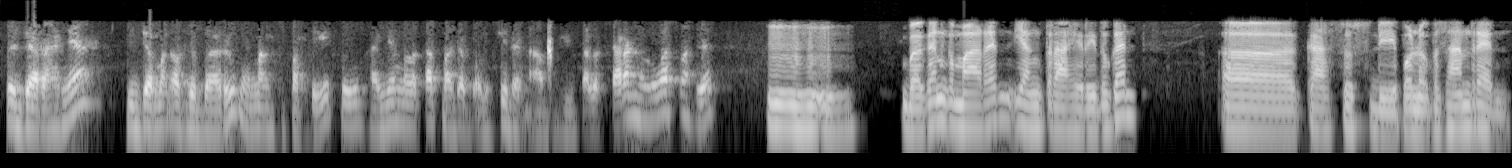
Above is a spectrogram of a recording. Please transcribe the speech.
sejarahnya di zaman Orde Baru memang seperti itu, hanya melekat pada polisi dan ABRI. Kalau sekarang meluas mas ya. Hmm, bahkan kemarin yang terakhir itu kan uh, kasus di pondok pesantren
